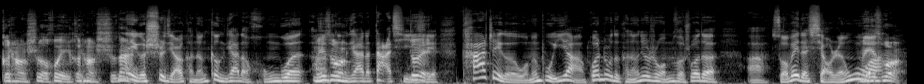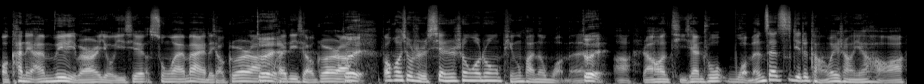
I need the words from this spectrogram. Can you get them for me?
歌唱社会，歌唱时代，那个视角可能更加的宏观，啊没错更加的大气一些。他这个我们不一样，关注的可能就是我们所说的啊，所谓的小人物啊。没错我看那 MV 里边有一些送外卖的小哥啊，快递小哥啊，对，包括就是现实生活中平凡的我们，对啊，然后体现出我们在自己的岗位上也好啊，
